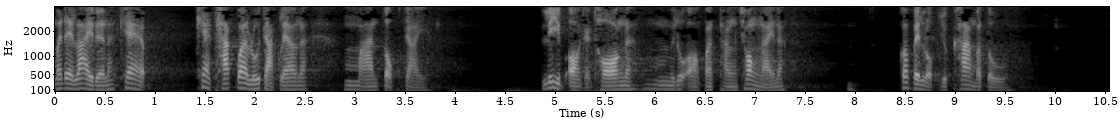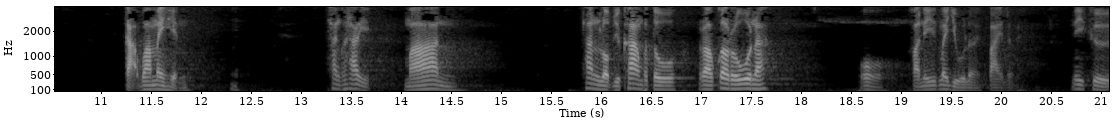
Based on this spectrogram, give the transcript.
ไม่ได้ไล่เลยนะ แค่ แค่ทักว่ารู้จักแล้วนะ มารตกใจ รีบออกจากท้องนะ ไม่รู้ออกมาทางช่องไหนนะ ก็ไปหลบอยู่ข้างประตู กะว่าไม่เห็น ท่านก็ทักอีก มารท่านหลบอยู่ข้างประตู เราก็รู้นะ โอ้คราวนี้ไม่อยู่เลยไปเลย นี่คือ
